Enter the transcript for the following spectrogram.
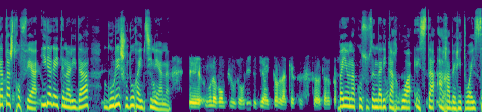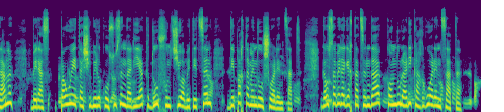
Katastrofea iragaiten ari da gure sudur aintzinean. Et nous n'avons plus aujourd'hui de directeur de la caisse d'allocation. Baionako zuzendari kargua ez da agaberritua izan, beraz, Paue eta Sibiroko zuzendariak du funtzioa betetzen departamendu osoarentzat. Gauza bera gertatzen da kondulari karguarentzat. Du département. Tout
